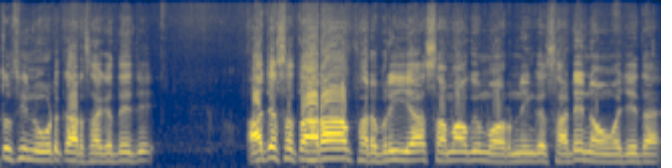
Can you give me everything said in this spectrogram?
ਤੁਸੀਂ ਨੋਟ ਕਰ ਸਕਦੇ ਜੇ। ਅੱਜ 17 ਫਰਵਰੀ ਆ ਸਮਾਂ ਕੋਈ ਮਾਰਨਿੰਗ 9:30 ਵਜੇ ਦਾ। ਹੈ।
